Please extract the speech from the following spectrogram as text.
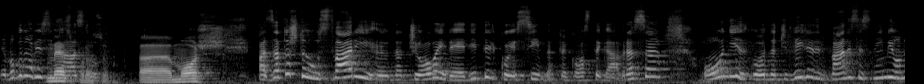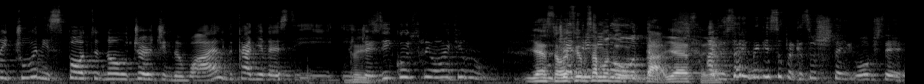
Ne mogu da objasnim naslov. Nesporazum. Uh, moš... Pa zato što je u stvari, e, znači ovaj reditelj koji je sin, dakle Koste Gavrasa, on je, znači 2012. snimio onaj čuveni spot No Church in the Wild, Kanye West i, i Jay-Z. Koji su ovaj film Jeste, ovaj film samo du- da, jeste, Ali jeste. u stvari meni je super kad slušaš taj uopšte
